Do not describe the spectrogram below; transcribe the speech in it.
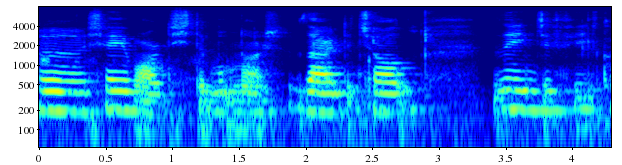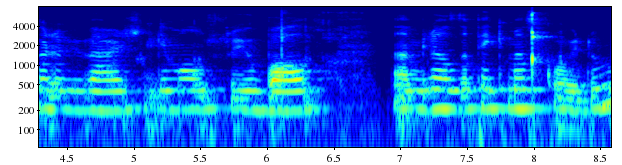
e, şey vardı işte bunlar. Zerdeçal, zencefil, karabiber, limon suyu, bal. Ben biraz da pekmez koydum.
